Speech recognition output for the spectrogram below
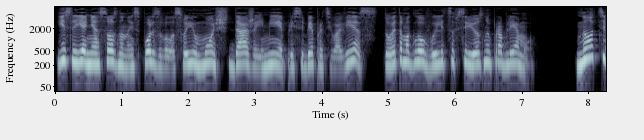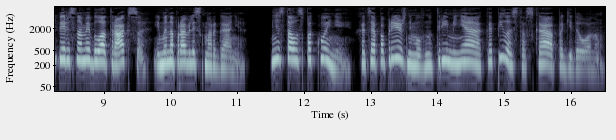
Если я неосознанно использовала свою мощь, даже имея при себе противовес, то это могло вылиться в серьезную проблему. Но теперь с нами была Тракса, и мы направились к Моргане. Мне стало спокойнее, хотя по-прежнему внутри меня копилась тоска по Гидеону.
